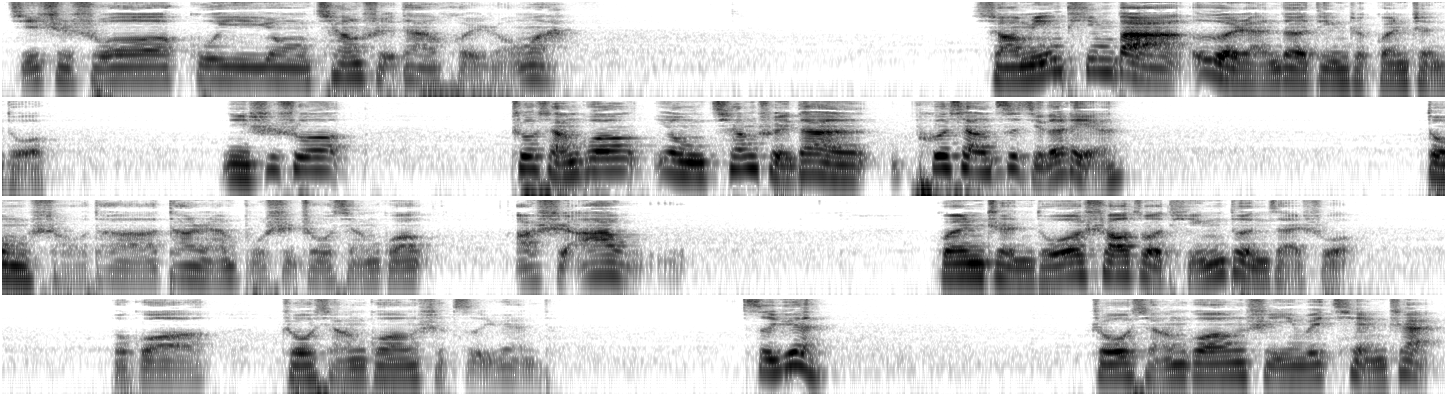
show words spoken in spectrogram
即是说故意用枪水弹毁容啊！小明听罢，愕然的盯着关振铎：“你是说，周祥光用枪水弹泼向自己的脸？动手的当然不是周祥光，而是阿武。”关振铎稍作停顿再说：“不过周祥光是自愿的，自愿。”周祥光是因为欠债，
